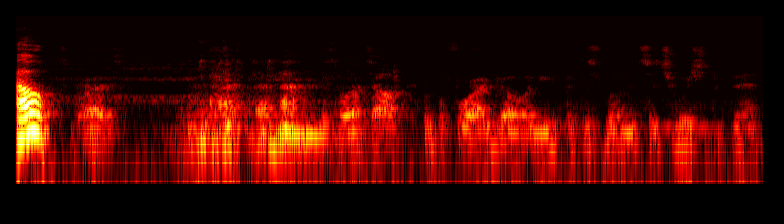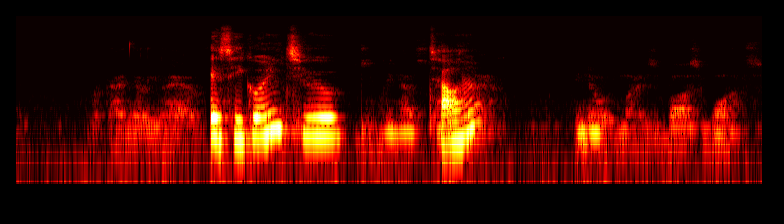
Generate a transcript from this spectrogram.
Oh, Surprise. Just want to talk. But before I go, I need to put this Ronin situation to bed. Look, I know you have. is he going to? reasonably nuts to Tell the him? guy. You know what my boss wants.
